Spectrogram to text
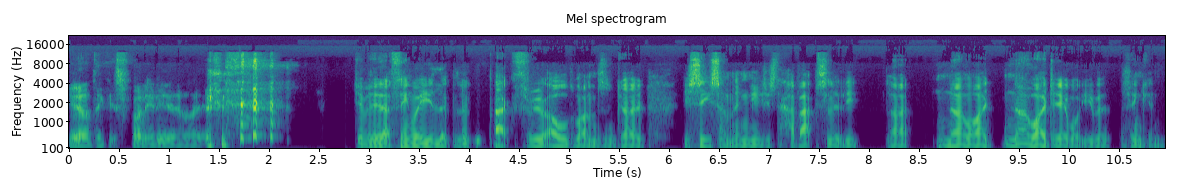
You don't think it's funny, do you? Like, Do you ever do that thing where you look look back through old ones and go, you see something, and you just have absolutely like no I no idea what you were thinking.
